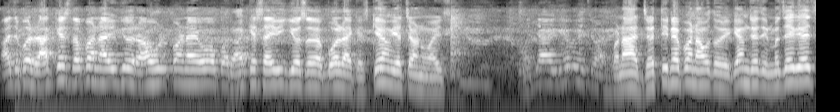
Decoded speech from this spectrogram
આજે પણ રાકેશ તપન આવી ગયો રાહુલ પણ આવ્યો પણ રાકેશ આવી ગયો છે. બોલ રાકેશ કેમ વેચાણું આવી છે પણ આ જતીને પણ આવતો હોય કેમ જતી? મજા આવી આજ?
